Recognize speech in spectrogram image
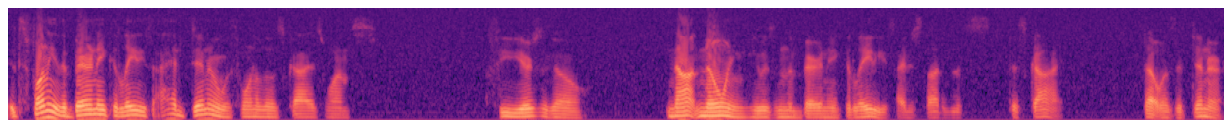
it's funny. The barenaked ladies. I had dinner with one of those guys once, a few years ago, not knowing he was in the barenaked ladies. I just thought he was this guy that was at dinner,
